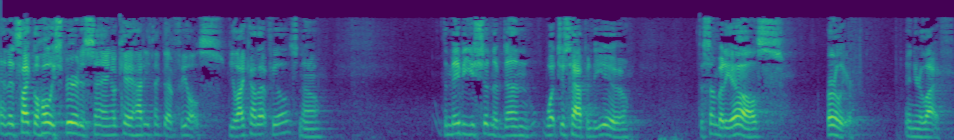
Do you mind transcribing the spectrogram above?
And it's like the Holy Spirit is saying, okay, how do you think that feels? Do you like how that feels? No. Then maybe you shouldn't have done what just happened to you to somebody else earlier in your life.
